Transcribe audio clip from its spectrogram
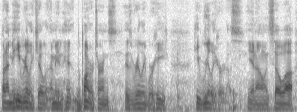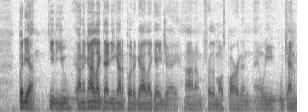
but I mean, he really killed. I mean, the punt returns is really where he he really hurt us, you know. And so, uh, but yeah, you, you on a guy like that, you got to put a guy like AJ on him for the most part, and, and we, we kind of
